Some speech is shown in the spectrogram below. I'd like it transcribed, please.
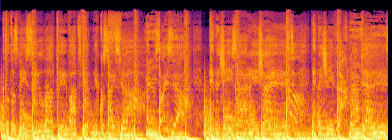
Кто-то сбесил, а ты в ответ не кусайся. Energy заряжает, Energy вдохновляет.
